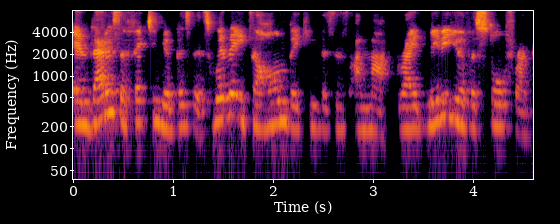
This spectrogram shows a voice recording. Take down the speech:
and that is affecting your business, whether it's a home baking business or not, right? Maybe you have a storefront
